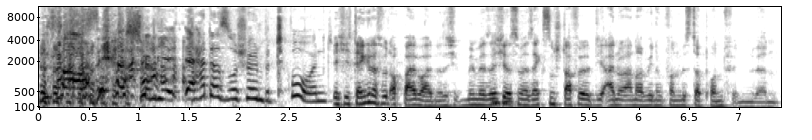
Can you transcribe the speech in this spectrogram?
Das war auch sehr schön. Er hat das so schön betont. Ich, ich denke, das wird auch beibehalten. Also ich bin mir sicher, dass wir in der sechsten Staffel die eine oder andere Erwähnung von Mr. Pond finden werden.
